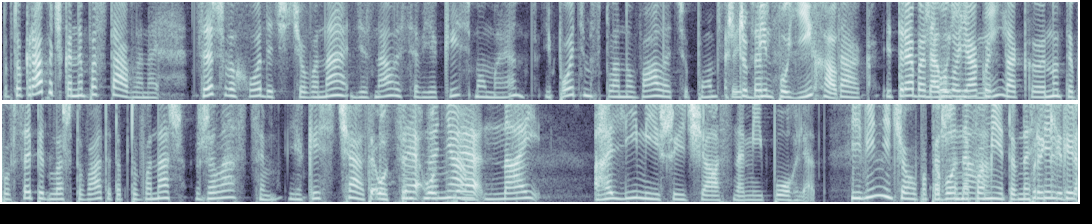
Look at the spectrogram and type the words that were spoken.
Тобто крапочка не поставлена. Це ж виходить, що вона дізналася в якийсь момент і потім спланувала цю помсту. І Щоб це він ж... поїхав, Так, і треба ж було вихідні. якось так, ну, типу, все підлаштувати. Тобто вона ж жила з цим якийсь час. це з цим знанням. оце найгаліміший час, на мій погляд. І він нічого, по-перше, Вона не помітив, настільки він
